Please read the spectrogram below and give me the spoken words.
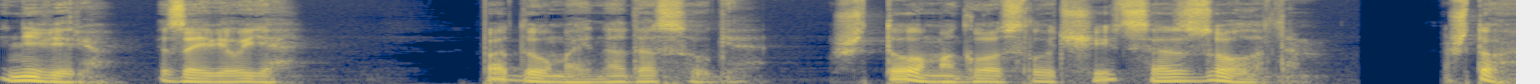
«Не верю», — заявил я. «Подумай на досуге. Что могло случиться с золотом?» «Что?»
